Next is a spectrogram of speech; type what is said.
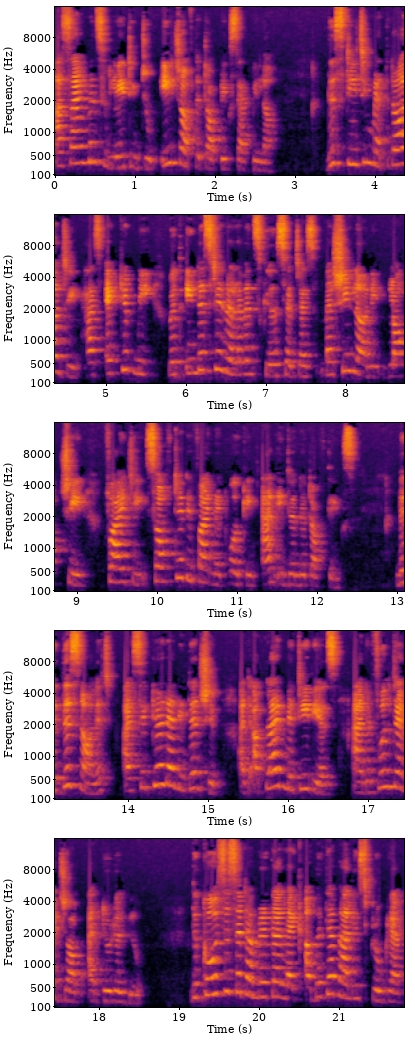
assignments relating to each of the topics that we learn. This teaching methodology has equipped me with industry relevant skills such as machine learning, blockchain, 5G, software defined networking, and Internet of Things. With this knowledge, I secured an internship at Applied Materials and a full time job at Doodleblue. The courses at Amrita like Amrita Values Program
